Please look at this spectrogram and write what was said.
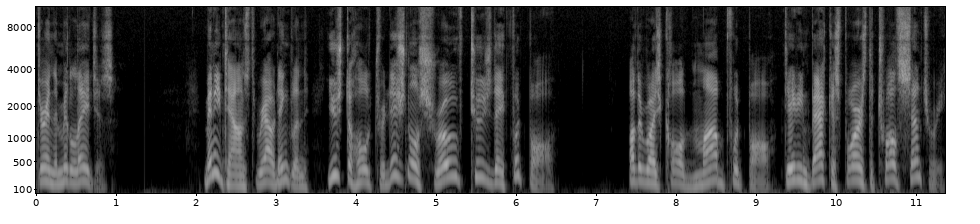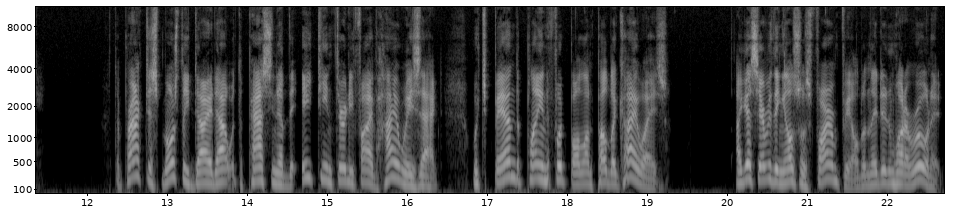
during the Middle Ages. Many towns throughout England used to hold traditional Shrove Tuesday football, otherwise called mob football, dating back as far as the 12th century. The practice mostly died out with the passing of the 1835 Highways Act, which banned the playing of football on public highways. I guess everything else was farm field and they didn't want to ruin it.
